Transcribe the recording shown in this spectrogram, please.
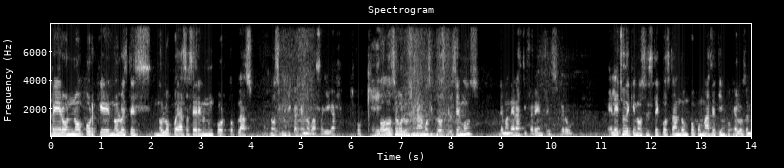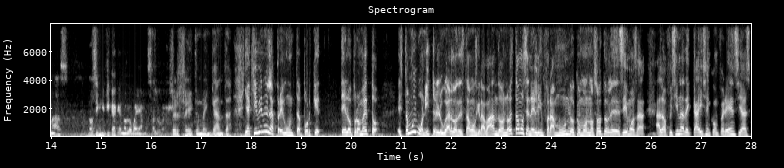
Pero no porque no lo estés, no lo puedas hacer en un corto plazo, no significa que no vas a llegar. Okay. Todos evolucionamos y todos crecemos de maneras diferentes, pero el hecho de que nos esté costando un poco más de tiempo que a los demás, no significa que no lo vayamos a lograr. Perfecto, me encanta. Y aquí viene la pregunta, porque te lo prometo, está muy bonito el lugar donde estamos grabando, no estamos en el inframundo como nosotros le decimos a, la oficina de Kaizen en conferencias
